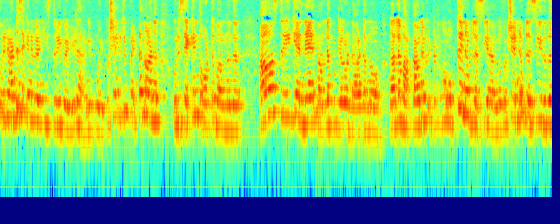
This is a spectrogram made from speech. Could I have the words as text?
ഒരു രണ്ട് സെക്കൻഡ് കഴിഞ്ഞ് ഈ സ്ത്രീ വെളിയിൽ ഇറങ്ങിപ്പോയി. പക്ഷെ എനിക്ക് പെട്ടെന്നാണ് ഒരു സെക്കൻഡ് തോട്ട് വന്നത്. ആ സ്ത്രീക്ക് എന്നെ നല്ല കുട്ടികൾ ഉണ്ടാകട്ടെന്നോ നല്ല ഭർത്താവിനെ കിട്ടണമെന്നോ ഒക്കെ എന്നെ ബ്ലെസ് ചെയ്യായിരുന്നു പക്ഷെ എന്നെ ബ്ലെസ് ചെയ്തത്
